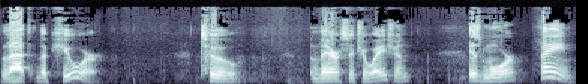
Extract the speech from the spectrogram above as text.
that the cure to their situation is more fame.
